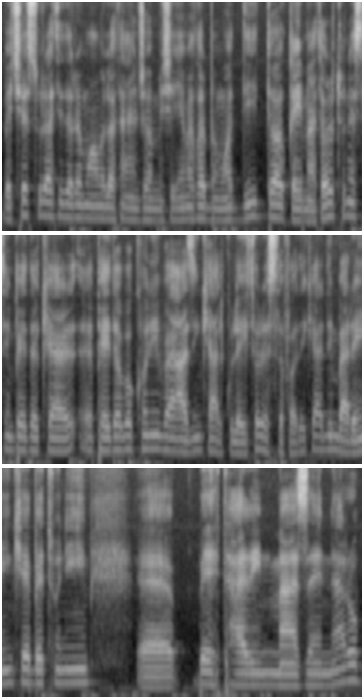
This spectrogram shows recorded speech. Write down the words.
به چه صورتی داره معاملات انجام میشه. یه مقدار به ما دید داد قیمت ها رو تونستیم پیدا پیدا بکنیم و از این calculator استفاده کردیم برای اینکه بتونیم بهترین مظنه رو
